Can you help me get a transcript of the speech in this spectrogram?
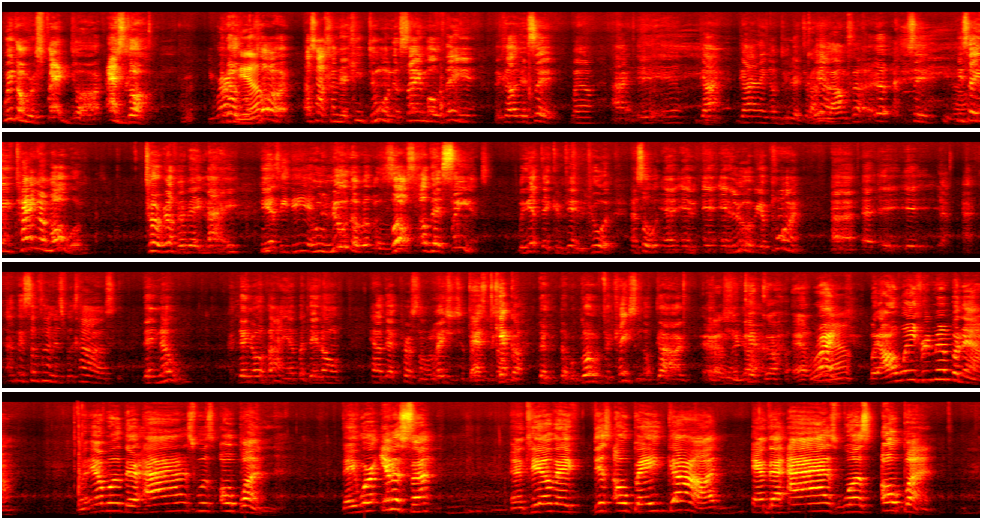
we don't respect God as God. You're Because right. Yeah. with God, that's how come they keep doing the same old thing because they say, well, I, eh, eh, God, God ain't gonna do that. God, he Well, long suffering. uh, see, he said he turned them over to a reprobate mind. He, Yes, he did. Who knew the results of their sins, but yet they continued to do it. And so, in, in, in, in lieu of your point, uh, uh, it, it, I I think sometimes it's because they know, they know about him, but they don't have that personal relationship. That's the kicker. The, the glorification of God. as That's the being God. kicker. That's right. Yeah. But always remember now, whenever their eyes was open, they were innocent until they disobeyed God and their eyes was open.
